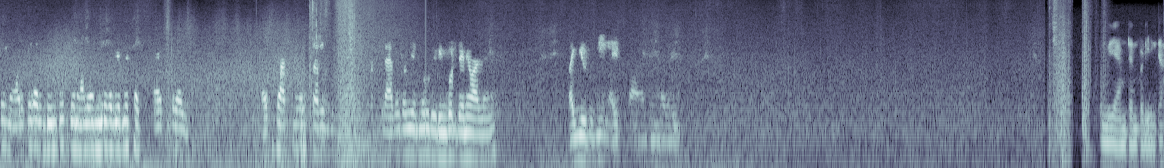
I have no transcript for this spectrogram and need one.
तो मार के दिन को बना लिया हम लोग अभी अपने सब्सक्राइब में सारे सब्सक्राइबर को भी हम लोग रिडीम कोड देने वाले हैं। भाई में लाइव का मेरा भाई? तो मेरी है क्या?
